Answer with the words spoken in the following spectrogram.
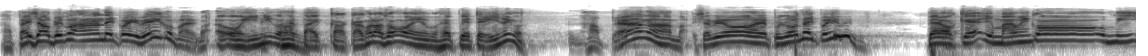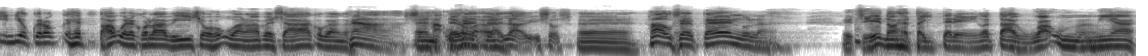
A pesar pico, ande, pues, ve, compadre. Va, O ínigo, se está cacán con la so, en jepeterínico. Japanga, se vio, eh, pues, ande, pues, Pero que, mamico, mi indio, creo que se está, güey, con la bicho, una pesaco, venga. Ah, se eh. la avisos. Eh. Ja, usted tengo la. Eh, Sí, no, está interesante, está guau, mía,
